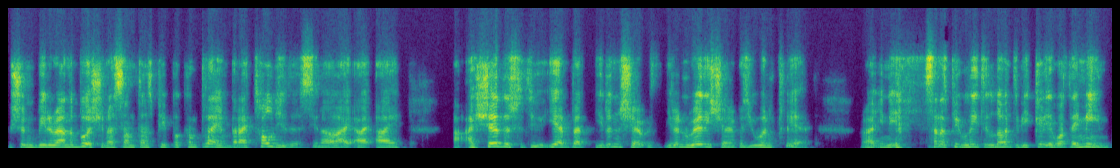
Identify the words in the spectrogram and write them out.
we shouldn't beat around the bush. You know, sometimes people complain, but I told you this. You know, I I I, I shared this with you. Yeah, but you didn't share it with you didn't really share it because you weren't clear, right? You need sometimes people need to learn to be clear what they mean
